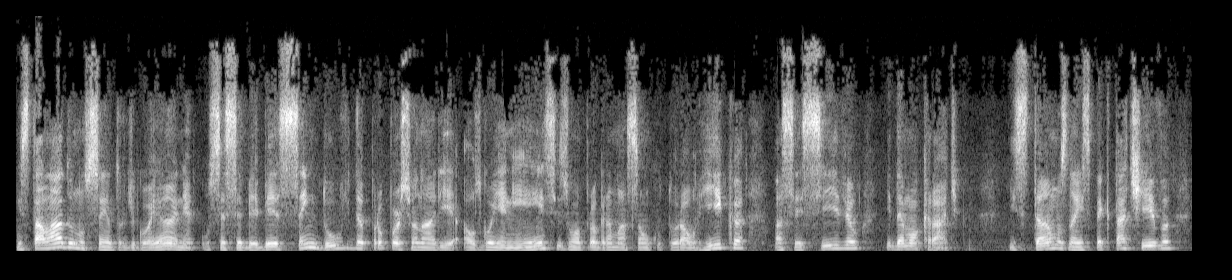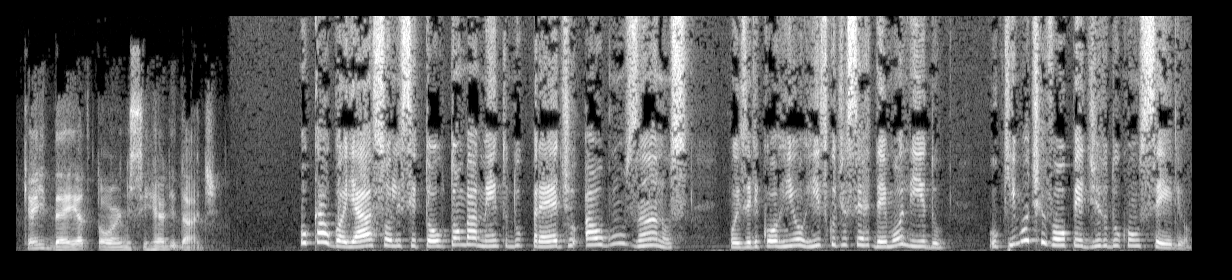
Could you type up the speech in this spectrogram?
Instalado no centro de Goiânia, o CCBB sem dúvida proporcionaria aos goianienses uma programação cultural rica, acessível e democrática. Estamos na expectativa que a ideia torne-se realidade. O Cal Goiás solicitou o tombamento do prédio há alguns anos, pois ele corria o risco de ser demolido. O que motivou o pedido do Conselho?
